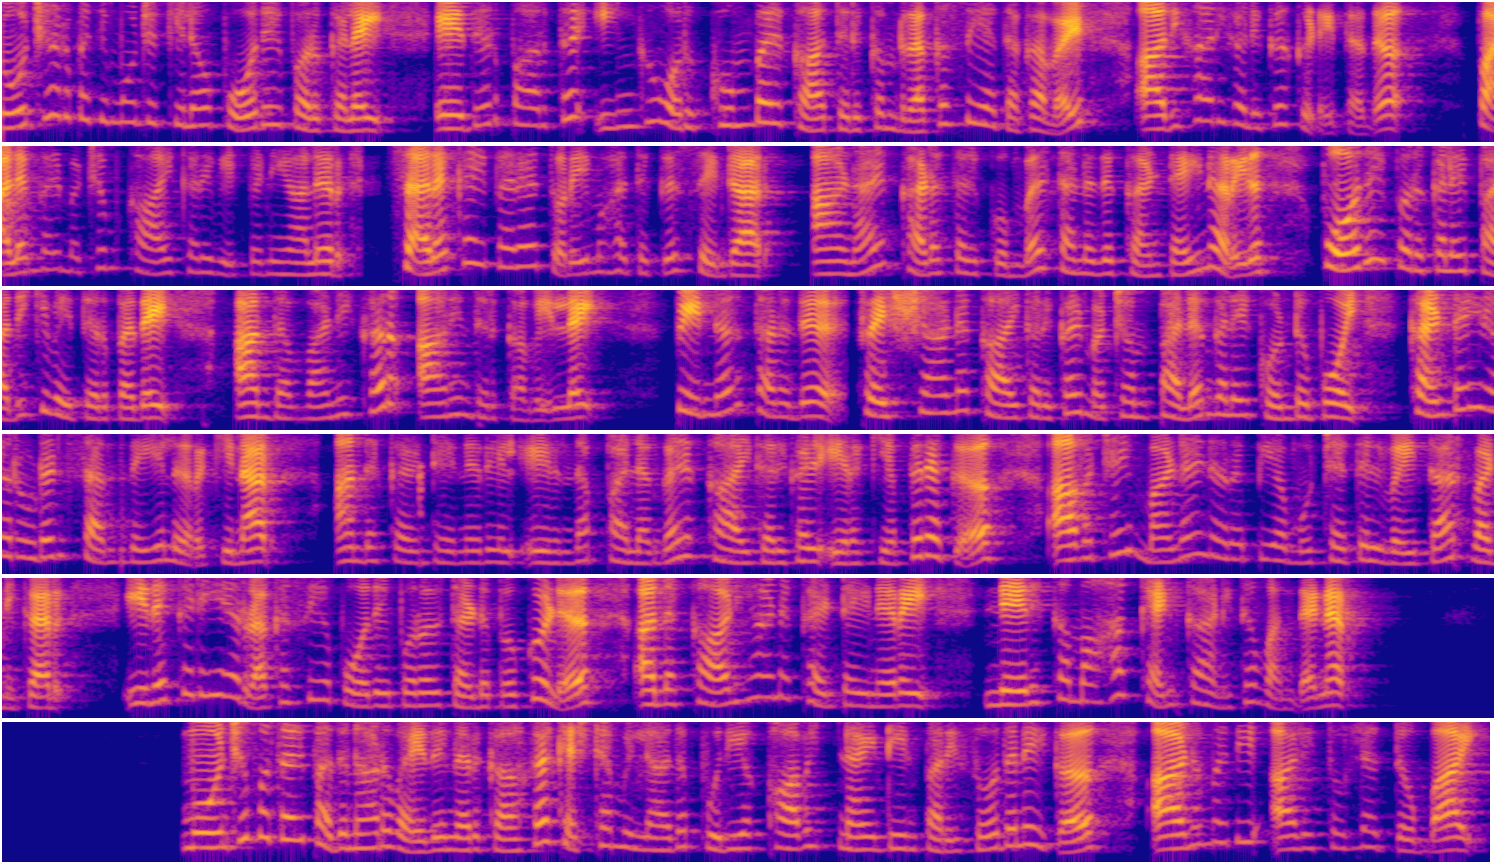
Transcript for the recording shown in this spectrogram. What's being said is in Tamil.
நூற்றி அறுபத்தி மூன்று கிலோ போதைப் பொருட்களை எதிர்பார்த்து இங்கு ஒரு கும்பல் காத்திருக்கும் ரகசிய தகவல் அதிகாரிகளுக்கு கிடைத்தது. பழங்கள் மற்றும் காய்கறி விற்பனையாளர் சரக்கை பெற துறைமுகத்துக்கு சென்றார். ஆனால் கடத்தல் கும்பல் தனது கண்டெய்னரில் போதைப் பொருட்களை பதுக்கி வைத்திருப்பதை அந்த வணிகர் அறிந்திருக்கவில்லை. பின்னர் தனது ஃப்ரெஷ்ஷான காய்கறிகள் மற்றும் பழங்களை கொண்டு போய் கண்டெய்னருடன் சந்தையில் இறக்கினார். அந்த கண்டெய்னரில் இருந்த பழங்கள் காய்கறிகள் இறக்கிய பிறகு அவற்றை மணல் நிரப்பிய முற்றத்தில் வைத்தார் வணிகர். இதற்கிடையே ரகசிய போதைப்பொருள் தடுப்பு குழு அந்த காலியான கண்டெய்னரை நெருக்கமாக கண்காணித்து வந்தனர். மூன்று முதல் பதினாறு வயதினருக்காக கஷ்டமில்லாத புதிய கோவிட் நைன்டீன் பரிசோதனைக்கு அனுமதி அளித்துள்ள துபாய்.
